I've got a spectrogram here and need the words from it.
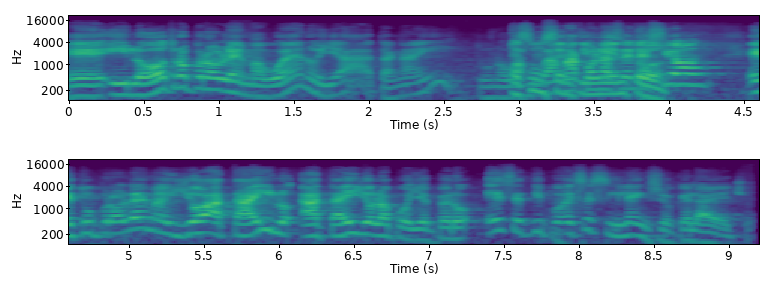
Eh, y los otros problemas, bueno, ya están ahí. Tú no vas Es a jugar más con la selección, es tu problema y yo hasta ahí, lo, hasta ahí yo lo apoyé. Pero ese tipo, ese silencio que él ha hecho,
